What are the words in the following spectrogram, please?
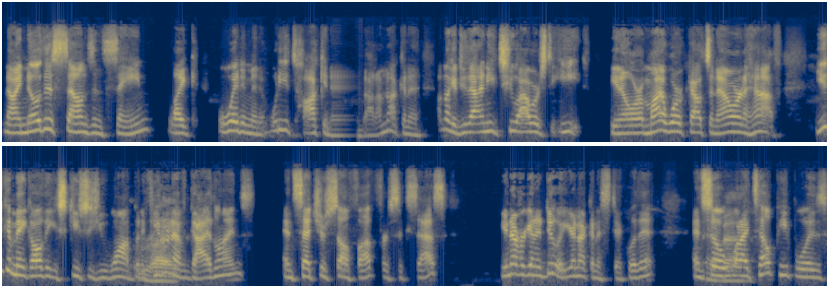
Now I know this sounds insane. Like, well, wait a minute, what are you talking about? I'm not gonna, I'm not gonna do that. I need two hours to eat, you know, or my workout's an hour and a half. You can make all the excuses you want, but if you don't have guidelines and set yourself up for success, you're never gonna do it. You're not gonna stick with it. And so what I tell people is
